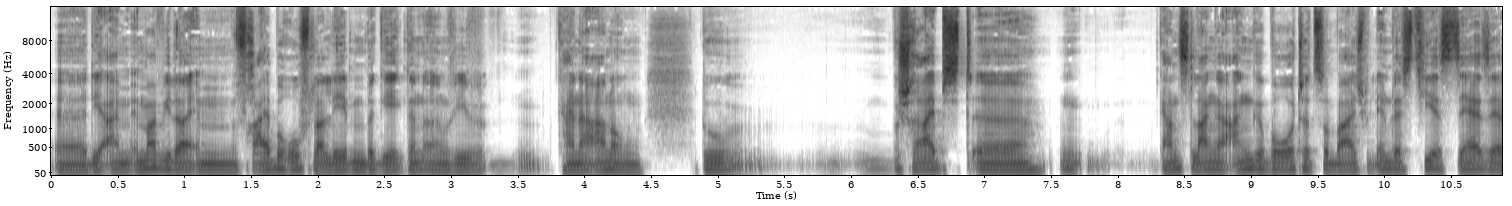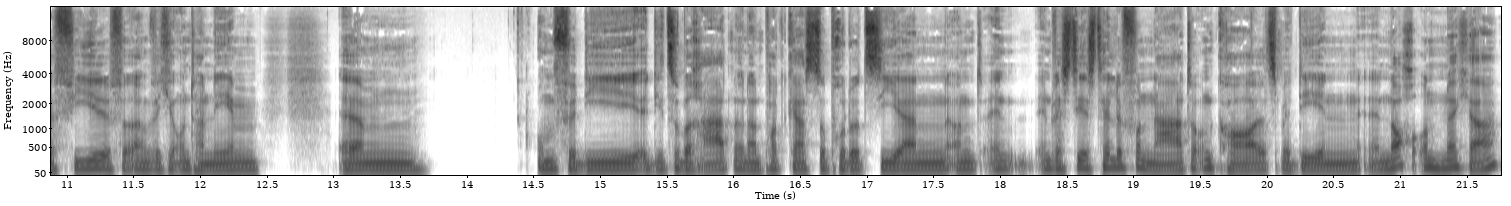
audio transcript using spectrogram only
äh, die einem immer wieder im Freiberuflerleben begegnen, irgendwie, keine Ahnung, du beschreibst äh, ganz lange Angebote zum Beispiel, investierst sehr, sehr viel für irgendwelche Unternehmen, ähm, um für die, die zu beraten oder einen Podcast zu produzieren und in, investierst Telefonate und Calls mit denen äh, noch und nöcher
